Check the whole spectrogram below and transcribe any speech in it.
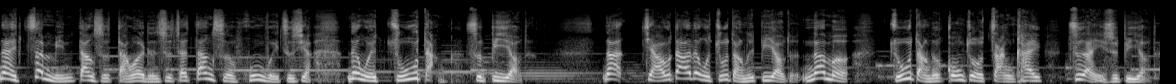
那也证明当时党外人士在当时的氛围之下，认为阻挡是必要的。那假如大家认为阻挡是必要的，那么阻挡的工作展开自然也是必要的。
